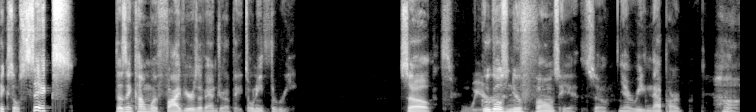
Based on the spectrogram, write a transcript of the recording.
Pixel 6 doesn't come with five years of Android updates, only three. So weird. Google's new phones, yeah. So yeah, reading that part. Huh.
